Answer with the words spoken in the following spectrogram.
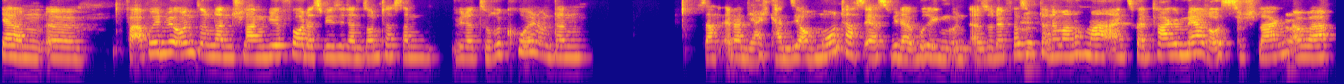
ja, dann äh, verabreden wir uns und dann schlagen wir vor, dass wir sie dann sonntags dann wieder zurückholen und dann sagt er dann, ja, ich kann sie auch montags erst wieder bringen. Und also der versucht dann immer noch mal ein, zwei Tage mehr rauszuschlagen. Ja. Aber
